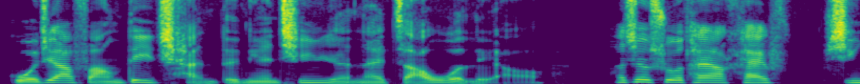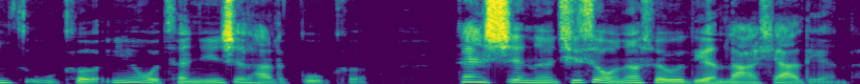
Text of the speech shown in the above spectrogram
国家房地产的年轻人来找我聊，他就说他要开新顾客，因为我曾经是他的顾客。但是呢，其实我那时候有点拉下脸来。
